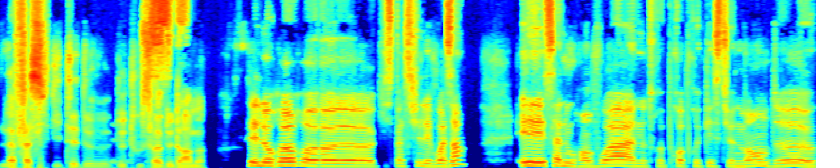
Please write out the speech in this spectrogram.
la facilité de, de, tout ça, de drame. C'est l'horreur qui se passe chez les voisins. Et ça nous renvoie à notre propre questionnement de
